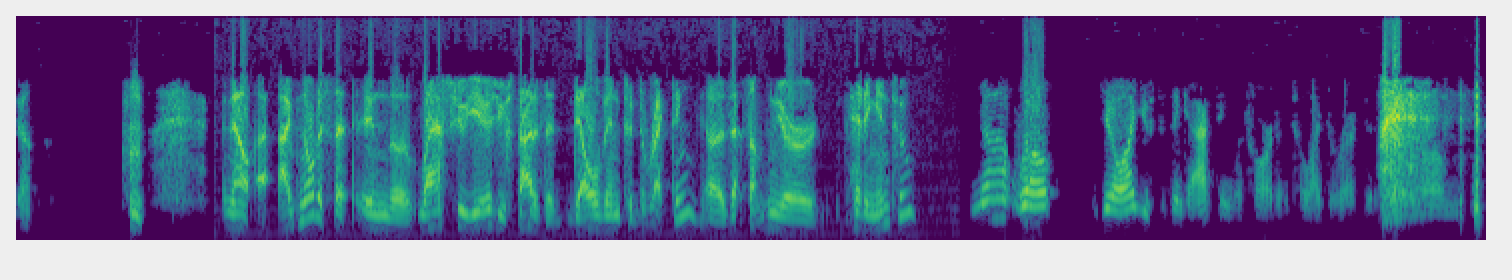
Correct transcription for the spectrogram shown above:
Yeah. Hmm. Now, I've noticed that in the last few years you've started to delve into directing. Uh, is that something you're heading into? No, well, you know, I used to think acting was hard until I directed. Um,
